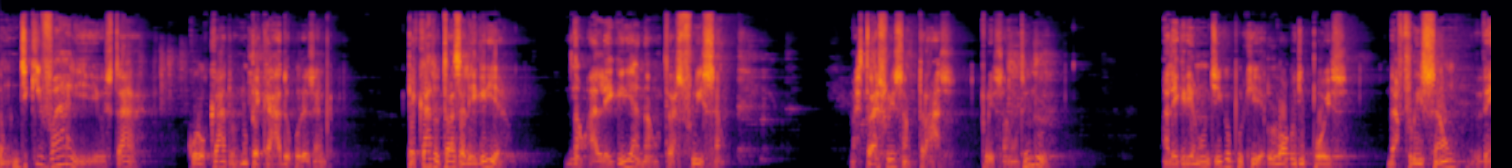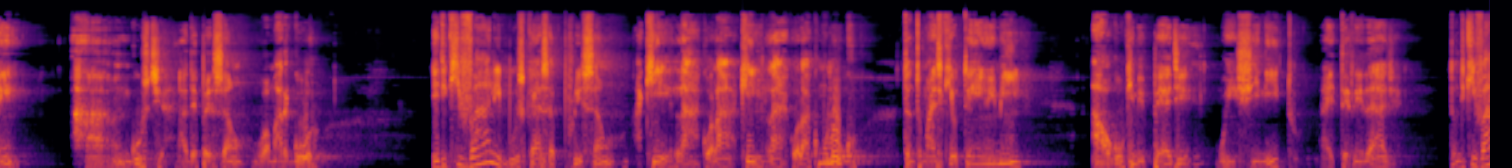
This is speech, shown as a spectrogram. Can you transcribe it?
Então, de que vale eu estar colocado no pecado, por exemplo? Pecado traz alegria? Não, alegria não, traz fruição. Mas traz fruição? Traz. Fruição não tem dúvida. Alegria eu não digo porque logo depois da fruição vem a angústia, a depressão, o amargor. E de que vale buscar essa fruição aqui, lá, colar, aqui, lá, colar, como louco? Tanto mais que eu tenho em mim algo que me pede o infinito, a eternidade. Então, de que vale?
